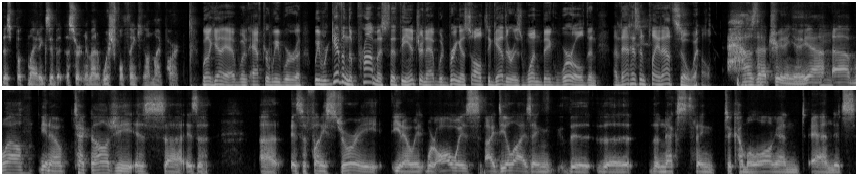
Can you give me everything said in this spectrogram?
this book might exhibit a certain amount of wishful thinking on my part. Well, yeah, yeah. When, after we were uh, we were given the promise that the internet would bring us all together as one big world, and uh, that hasn't played out so well. How's that treating you? Yeah. Uh, well, you know, technology is uh, is a uh, is a funny story. You know, it, we're always idealizing the the the next thing to come along, and and it's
